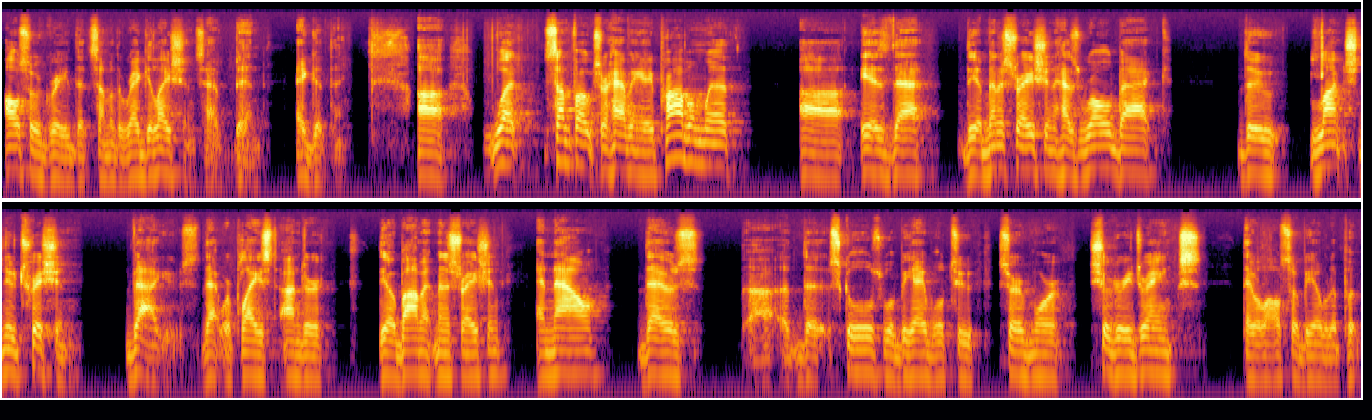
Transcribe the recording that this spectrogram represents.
also agreed that some of the regulations have been a good thing. Uh, what some folks are having a problem with uh, is that the administration has rolled back the lunch nutrition values that were placed under the Obama administration, and now those uh, the schools will be able to serve more sugary drinks. They will also be able to put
